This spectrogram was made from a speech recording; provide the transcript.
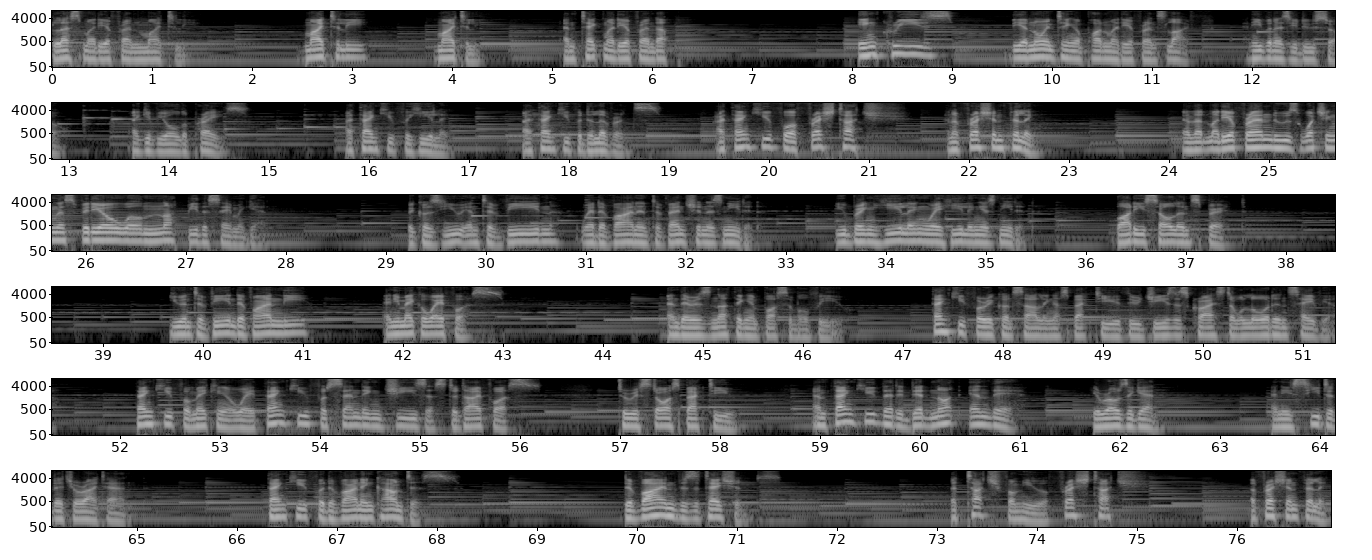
bless my dear friend mightily. Mightily, mightily. And take my dear friend up. Increase the anointing upon my dear friend's life. And even as you do so, I give you all the praise. I thank you for healing. I thank you for deliverance. I thank you for a fresh touch and a fresh infilling. And that my dear friend who's watching this video will not be the same again. Because you intervene where divine intervention is needed. You bring healing where healing is needed. Body, soul, and spirit. You intervene divinely and you make a way for us. And there is nothing impossible for you. Thank you for reconciling us back to you through Jesus Christ, our Lord and Savior. Thank you for making a way. Thank you for sending Jesus to die for us, to restore us back to you. And thank you that it did not end there. He rose again, and He's seated at your right hand. Thank you for divine encounters, divine visitations, a touch from you, a fresh touch, a fresh infilling.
